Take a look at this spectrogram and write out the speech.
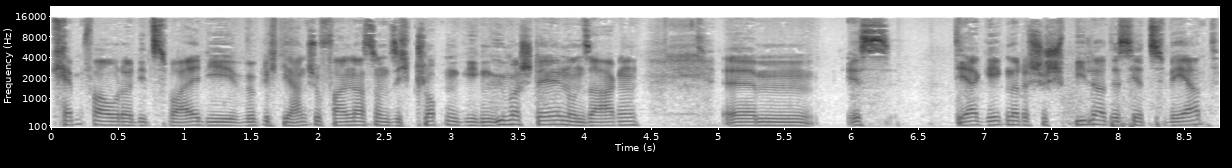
Kämpfer oder die zwei, die wirklich die Handschuhe fallen lassen und sich kloppen, gegenüberstellen und sagen, ähm, ist der gegnerische Spieler das jetzt wert,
